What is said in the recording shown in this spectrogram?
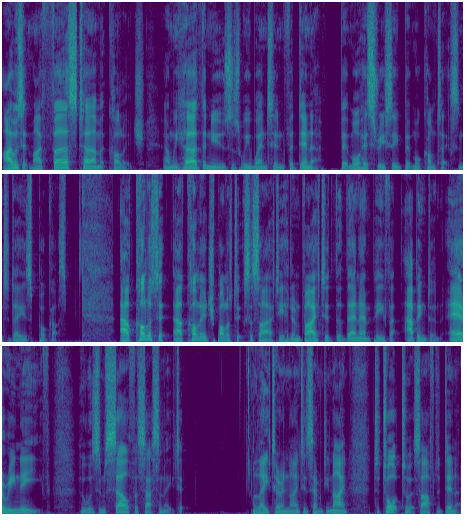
I was at my first term at college, and we heard the news as we went in for dinner bit more history, see, a bit more context in today's podcast. Our college, our college politics society had invited the then MP for Abingdon, Airey Neave, who was himself assassinated later in 1979, to talk to us after dinner.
